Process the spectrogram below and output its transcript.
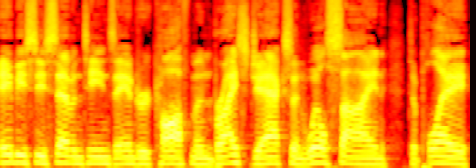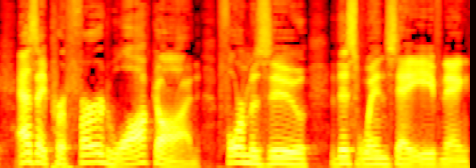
ABC 17's Andrew Kaufman, Bryce Jackson will sign to play as a preferred walk on for Mizzou this Wednesday evening.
